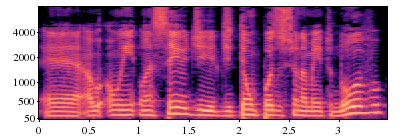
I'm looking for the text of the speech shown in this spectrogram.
é, o, o anseio de, de ter um posicionamento novo,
